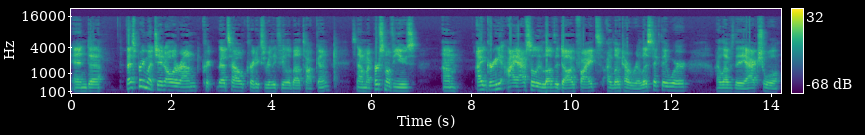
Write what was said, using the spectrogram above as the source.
And uh, that's pretty much it all around. That's how critics really feel about Top Gun. Now my personal views. Um, I agree. I absolutely love the dog fights. I loved how realistic they were. I loved the actual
